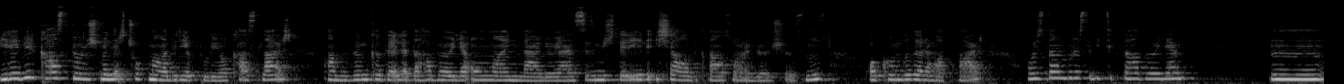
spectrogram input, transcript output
birebir kas görüşmeleri çok nadir yapılıyor. Kaslar anladığım kadarıyla daha böyle online ilerliyor. Yani siz müşteriyle işe aldıktan sonra görüşüyorsunuz. O konuda da rahatlar. O yüzden burası bir tık daha böyle hmm,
